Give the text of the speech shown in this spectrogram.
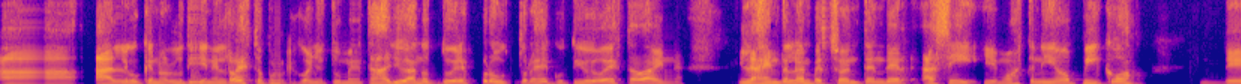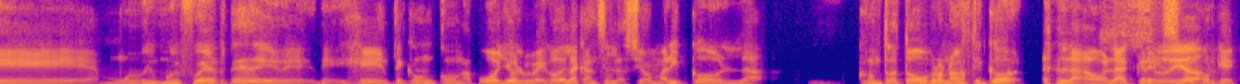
a algo que no lo tiene el resto, porque coño, tú me estás ayudando, tú eres productor ejecutivo de esta vaina. Y la gente lo empezó a entender así y hemos tenido picos de muy, muy fuertes de, de- de gente con, con apoyo. Luego de la cancelación, Marico, la, contra todo pronóstico, la ola creció Subió. porque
